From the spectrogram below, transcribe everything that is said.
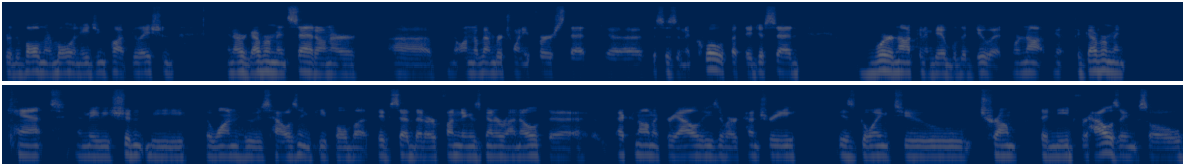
for the vulnerable and aging population and our government said on our uh, on november 21st that uh, this isn't a quote but they just said we're not going to be able to do it we're not the government can't and maybe shouldn't be the one who's housing people, but they've said that our funding is going to run out. The economic realities of our country is going to trump the need for housing. So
